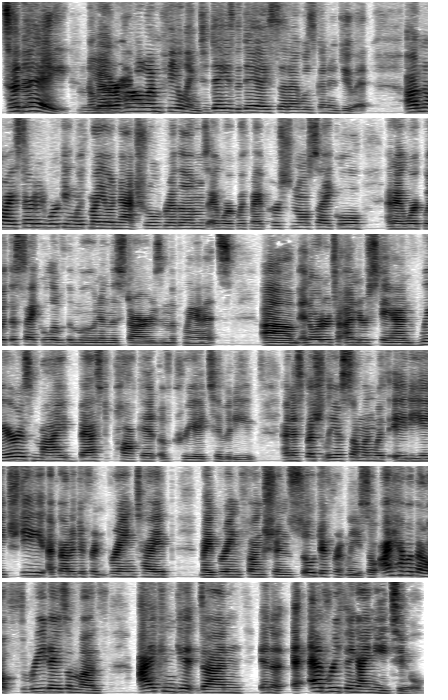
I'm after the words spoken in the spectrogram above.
today, no yeah. matter how I'm feeling. Today's the day I said I was going to do it. Um, no, I started working with my own natural rhythms. I work with my personal cycle and I work with the cycle of the moon and the stars and the planets um, in order to understand where is my best pocket of creativity. And especially as someone with ADHD, I've got a different brain type. My brain functions so differently. So I have about three days a month. I can get done in a, everything I need to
